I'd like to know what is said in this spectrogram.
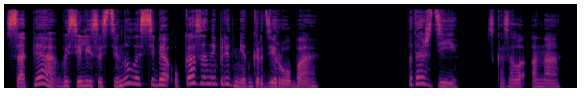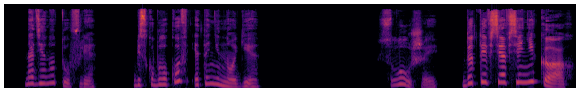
Сопя, Василиса стянула с себя указанный предмет гардероба. «Подожди», — сказала она, — «надену туфли. Без каблуков это не ноги». «Слушай, да ты вся в синяках»,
